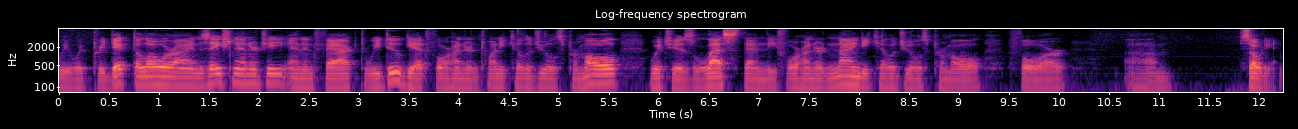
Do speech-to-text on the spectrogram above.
we would predict a lower ionization energy, and in fact, we do get 420 kilojoules per mole, which is less than the 490 kilojoules per mole for um, sodium.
